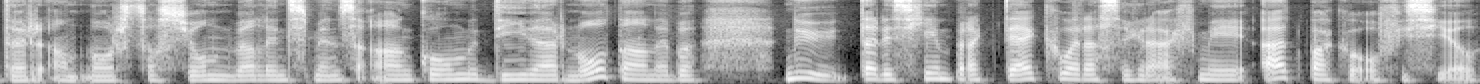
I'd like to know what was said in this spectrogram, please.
er aan het Noordstation wel eens mensen aankomen die daar nood aan hebben. Nu, dat is geen praktijk waar ze graag mee uitpakken officieel.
